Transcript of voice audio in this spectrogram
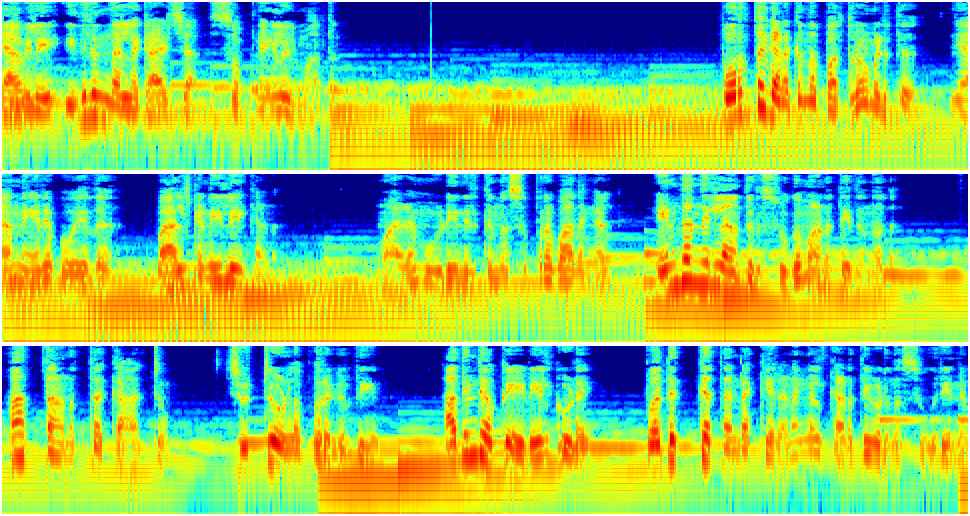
രാവിലെ ഇതിലും നല്ല കാഴ്ച സ്വപ്നങ്ങളിൽ മാത്രം. പുറത്ത് കിടക്കുന്ന പത്രവും എടുത്ത് ഞാൻ നേരെ പോയത് ബാൽക്കണിയിലേക്കാണ്. മഴ മൂടി നിൽക്കുന്ന സുപ്രഭാതങ്ങൾ എന്തെന്നില്ലാത്തൊരു സുഖമാണ് തരുന്നത്. ആ തണുത്ത കാറ്റും ചുറ്റുമുള്ള പ്രകൃതിയും അതിന്റെ ഒക്കെ ഇടയിൽ കൂടെ പതുക്കെ തന്റെ കിരണങ്ങൾ കടത്തിവിടുന്ന സൂര്യനും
